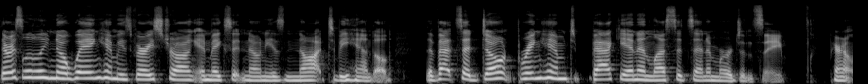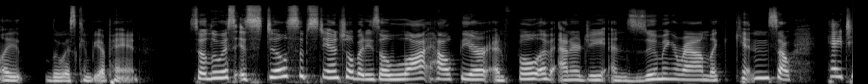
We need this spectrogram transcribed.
There is literally no weighing him. He's very strong and makes it known he is not to be handled. The vet said, don't bring him back in unless it's an emergency. Apparently, Lewis can be a pain. So Lewis is still substantial, but he's a lot healthier and full of energy and zooming around like a kitten. So, KT,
